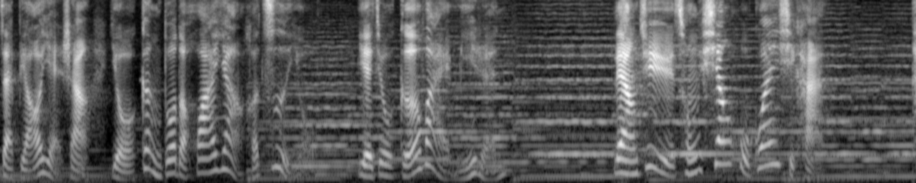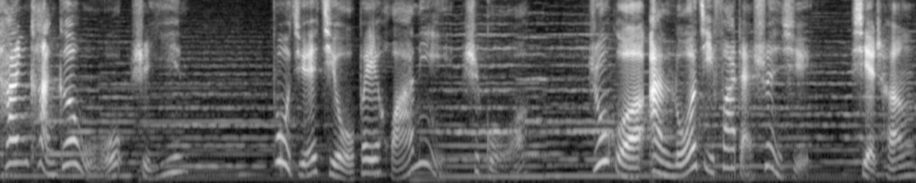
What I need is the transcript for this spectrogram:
在表演上有更多的花样和自由，也就格外迷人。两句从相互关系看。贪看歌舞是因，不觉酒杯滑腻是果。如果按逻辑发展顺序，写成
